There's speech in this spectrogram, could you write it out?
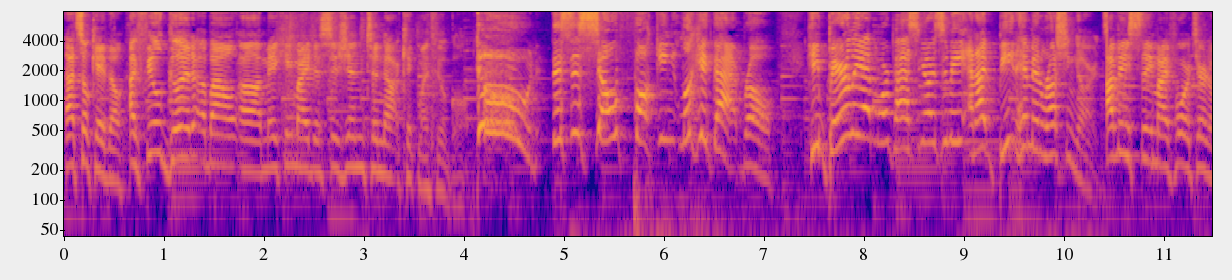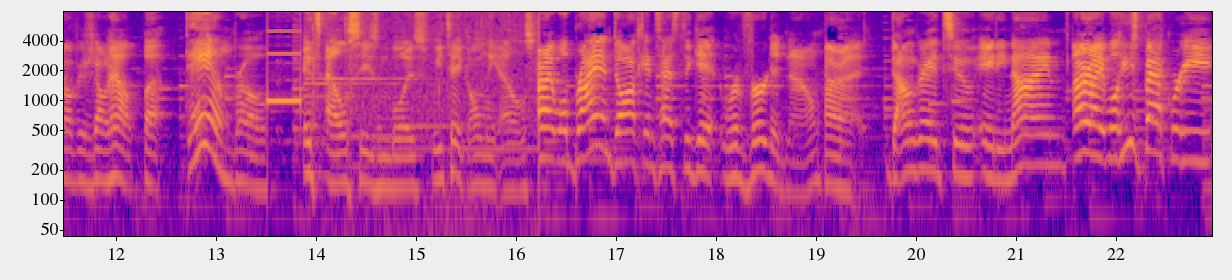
That's okay though. I feel good about uh, making my decision to not kick my field goal. Dude, this is so fucking, look at that, bro. He barely had more passing yards than me, and I beat him in rushing yards. Obviously, my four turnovers don't help, but damn, bro. It's L season, boys. We take only L's. All right, well, Brian Dawkins has to get reverted now. All right. Downgrade to 89. All right, well, he's back where he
